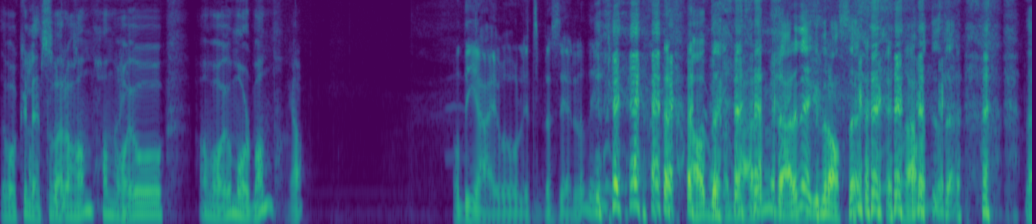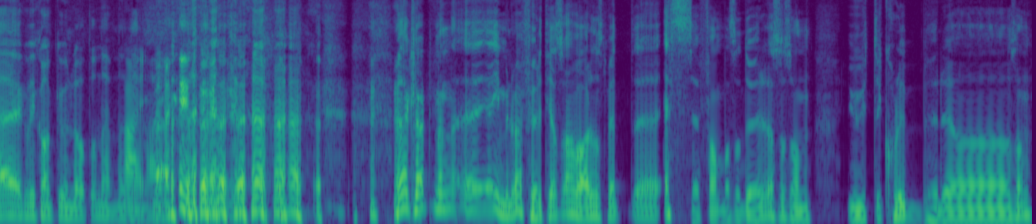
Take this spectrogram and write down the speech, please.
Det var ikke lett Absolutt. å være han. Han var jo, han var jo målmann. Ja. Og de er jo litt spesielle, de. Ja, det, Det er, en, det er en egen rase. Det er faktisk det. det er, vi kan ikke unnlate å nevne Nei. det. Men det er klart, men eh, jeg innbiller meg før i tida så var det noe som het eh, SF-ambassadører. Altså sånn ut til klubber og sånn.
